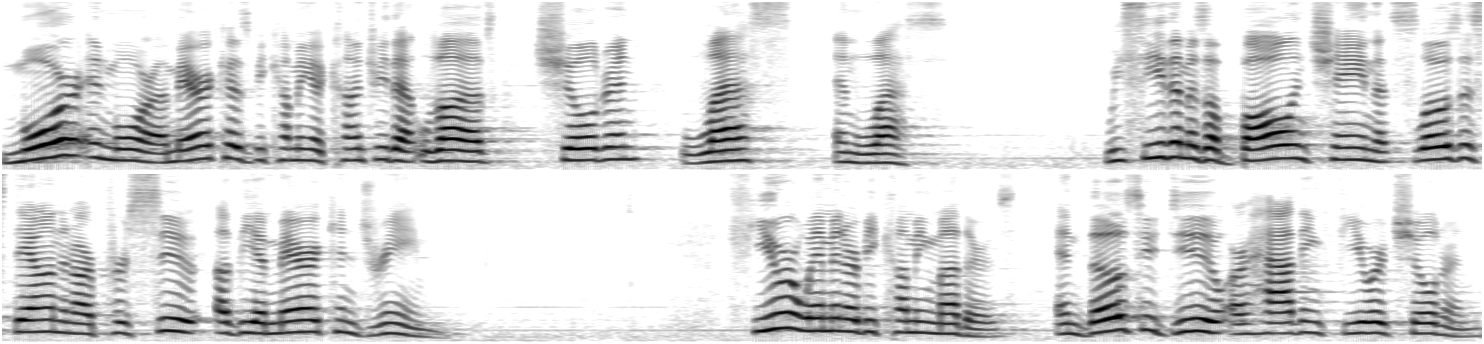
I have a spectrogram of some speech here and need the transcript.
More and more, America is becoming a country that loves children less and less. We see them as a ball and chain that slows us down in our pursuit of the American dream. Fewer women are becoming mothers, and those who do are having fewer children.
